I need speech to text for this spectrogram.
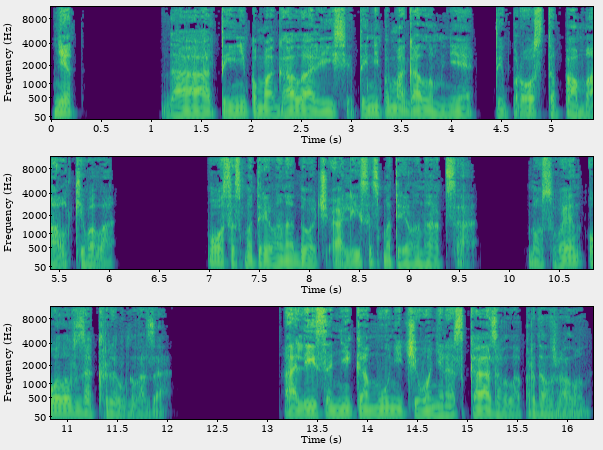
Нет. Да, ты не помогала Алисе, ты не помогала мне, ты просто помалкивала. Оса смотрела на дочь, а Алиса смотрела на отца. Но Свен Олаф закрыл глаза. «Алиса никому ничего не рассказывала», — продолжал он.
